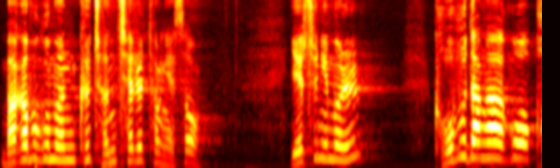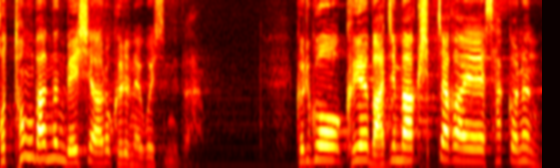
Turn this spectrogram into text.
마가복음은 그 전체를 통해서 예수님을 거부당하고 고통받는 메시아로 그려내고 있습니다. 그리고 그의 마지막 십자가의 사건은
